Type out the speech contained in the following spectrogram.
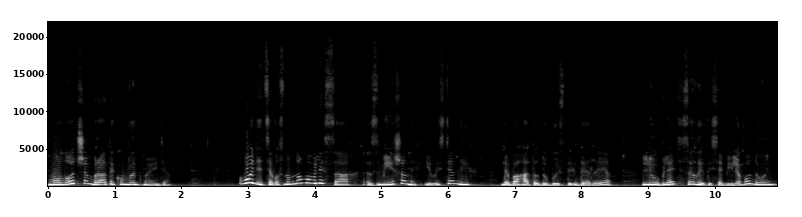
молодшим братиком ведмедя. Водяться в основному в лісах, змішаних і листяних, де багато дубистих дерев, люблять селитися біля водойм.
